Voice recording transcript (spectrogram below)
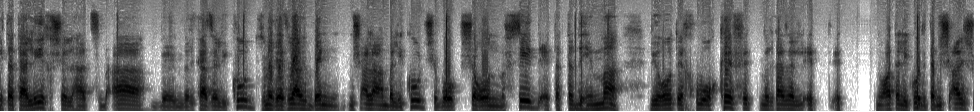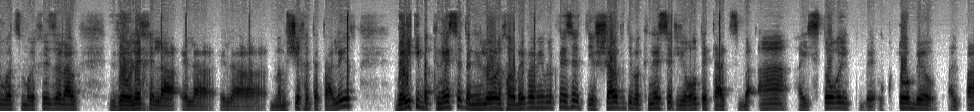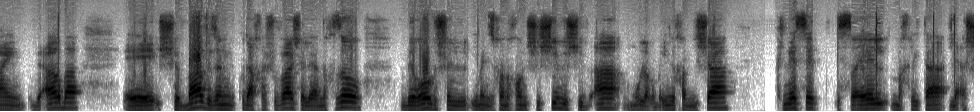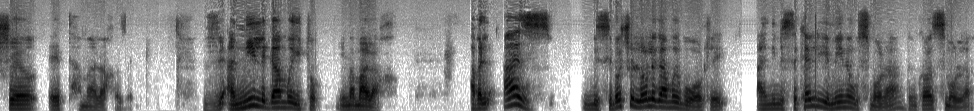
את התהליך של ההצבעה במרכז הליכוד, זאת אומרת, ההצבעה בין משאל העם בליכוד, שבו שרון מפסיד, את התדהמה לראות איך הוא עוקף את מרכז, את, את תנועת הליכוד, את המשאל שהוא עצמו הכריז עליו, והולך אל ה... אל ה... אל ה... ממשיך את התהליך. והייתי בכנסת, אני לא הולך הרבה פעמים לכנסת, ישבתי בכנסת לראות את ההצבעה ההיסטורית באוקטובר 2004, אה, שבה, וזו נקודה חשובה שאליה נחזור, ברוב של, אם אני זוכר נכון, 67 מול 45, כנסת ישראל מחליטה לאשר את המהלך הזה. ואני לגמרי איתו, עם המהלך. אבל אז, מסיבות שלא לגמרי ברורות לי, אני מסתכל ימינה ושמאלה, במקום שמאלה,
